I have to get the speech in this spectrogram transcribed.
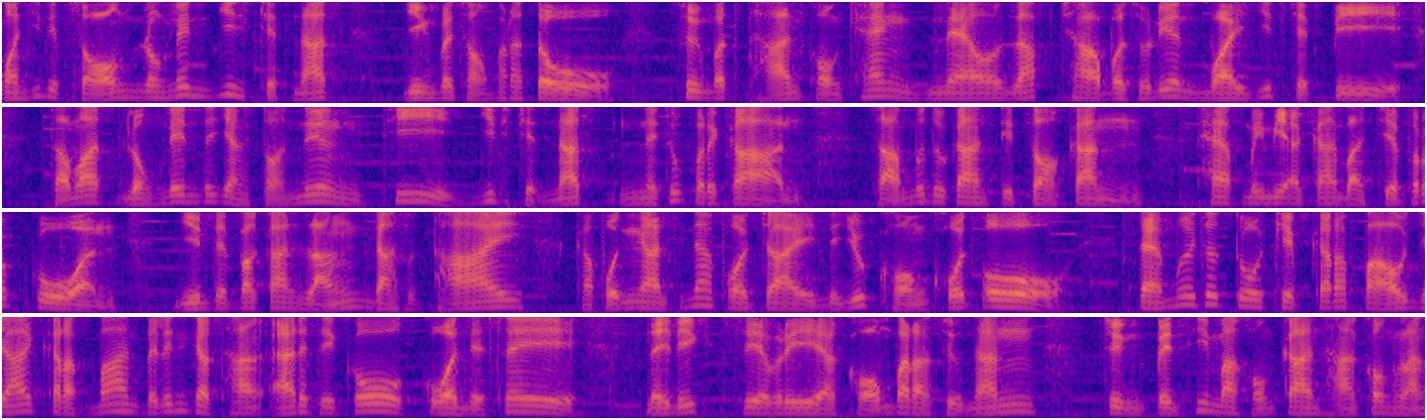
2022 ลงเล่น 27 นัด ยิงไป 2 ประตู ซึ่งมาตรฐานของแข้งแนวรับชาวบราซิเลียนวัย 27 ปี สามารถลงเล่นได้อย่างต่อเนื่องที่ 27 นัด ในทุกรายการ 3 ฤดูกาลติดต่อกัน แทบไม่มีอาการบาดเจ็บรบกวน ยินเป็นประการหลังด่านสุดท้าย กับผลงานที่น่าพอใจในยุคของโค้ชโอ แต่เมื่อเจ้าตัวเก็บกระเป๋าย้ายกลับบ้านไปเล่นกับทางแอตเลติโกโกวนเนเซในลีกเซียเรียของบราซิลนั้น จึงเป็นที่มาของการหากองหลัง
